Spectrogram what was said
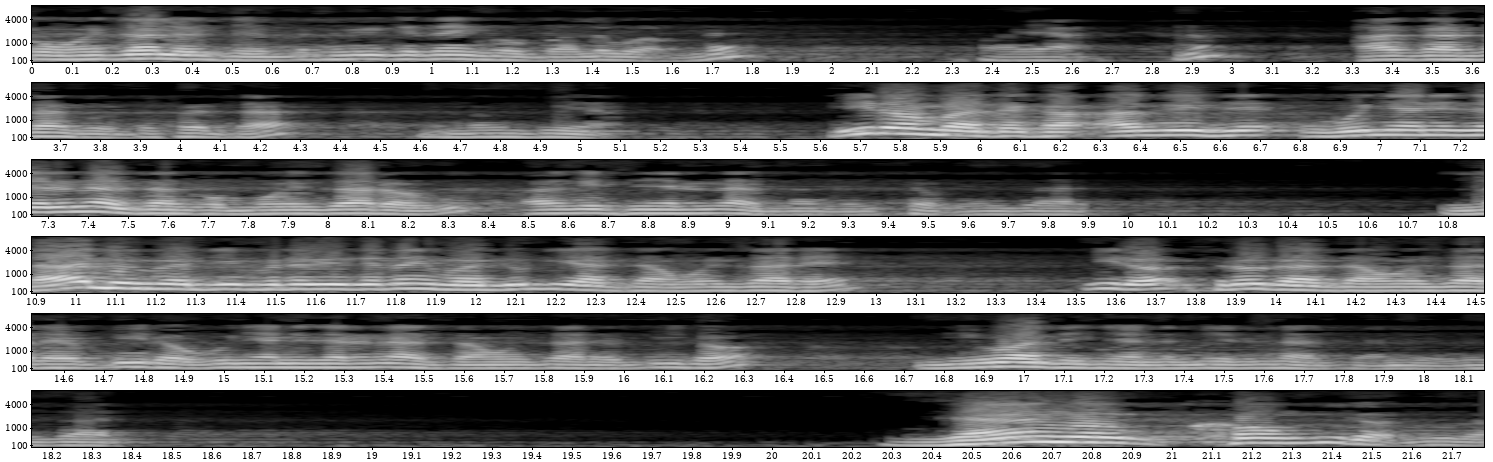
ကိုဝင်စားလို့ရှိရင်ပထဝီကတိကိုဘာလုပ်ရမလဲဘာရနော်အာကာသကိုတစ်ဖက်တာနှလုံးသွင်းရပြီးတော့မှတခါအာဂိစေဝိညာဉ်နိယရဏဇံကိုမဝင်စားတော့ဘူးအာဂိစေယရဏဇံကိုဆက်ဝင်စားတယ်လာတုပဲဒီပထဝီကတိမှာဒုတိယဇံဝင်စားတယ်ပြီးတော့သရုဒ္ဓဇံဝင်စားတယ်ပြီးတော့ဝိညာဉ်နိယရဏဇံဝင်စားတယ်ပြီးတော့နိဝတ္တဉာဏ်နိယရဏဇံကိုဝင်စားတယ်ဇံကိုခုံပြီးတော့သူက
